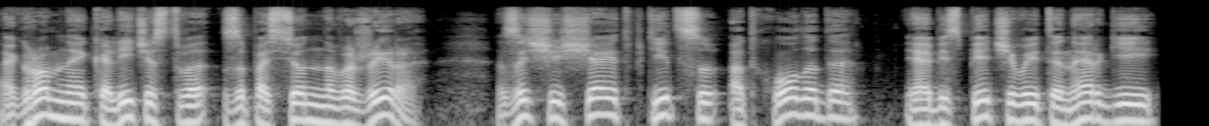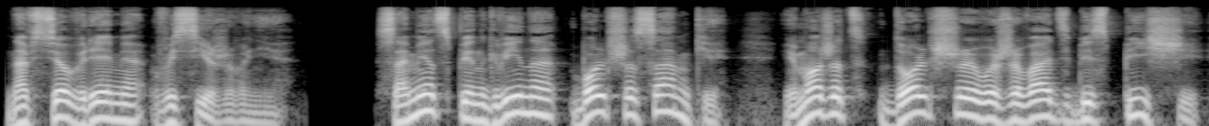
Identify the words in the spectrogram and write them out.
Огромное количество запасенного жира защищает птицу от холода и обеспечивает энергией на все время высиживания. Самец пингвина больше самки и может дольше выживать без пищи,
